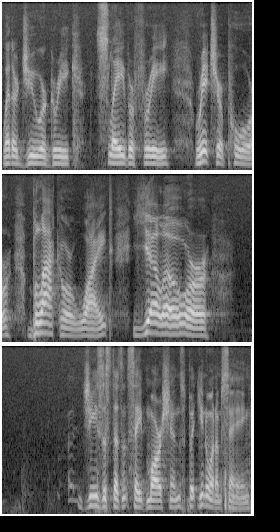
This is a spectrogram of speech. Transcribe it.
Whether Jew or Greek, slave or free, rich or poor, black or white, yellow or Jesus doesn't save Martians, but you know what I'm saying.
